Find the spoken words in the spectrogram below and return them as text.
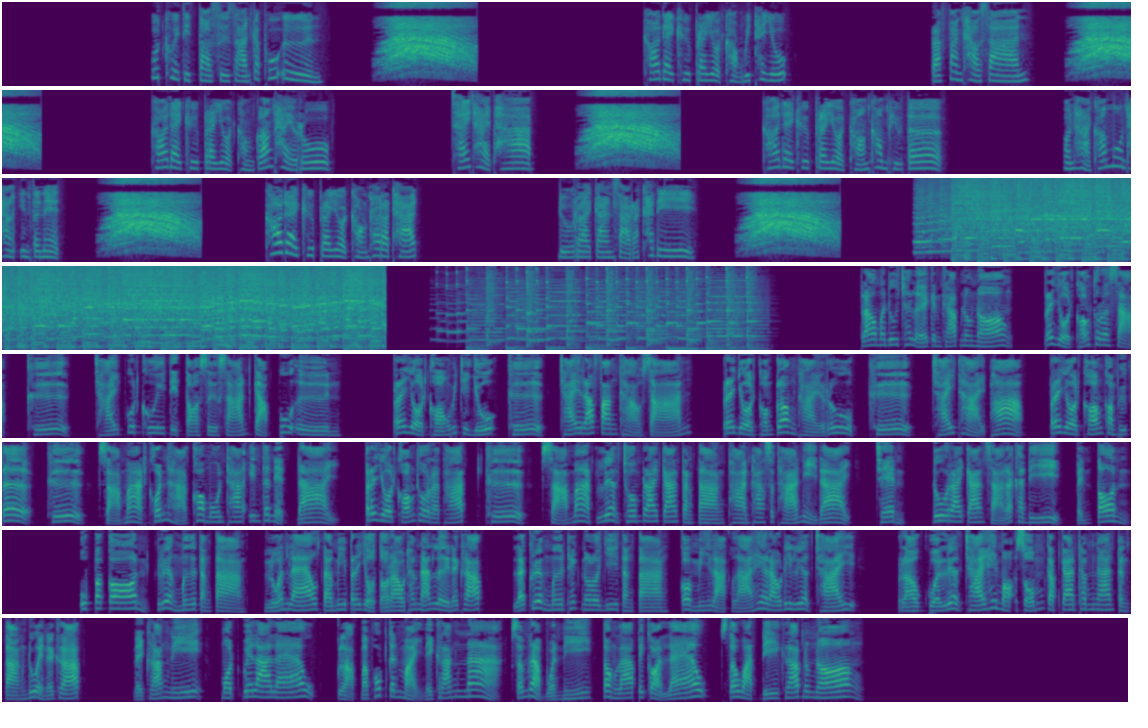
พูดคุยติดต่อสื่อสารกับผู้อื่น ข้อใดคือประโยชน์ของวิทยุ รับฟังข่าวสาร ข้อใดคือประโยชน์ของกล้องถ่ายรูป ใช้ถ่ายภาพ ข้อใดคือประโยชน์ของคอมพิวเตอร์ ค้นหาข้อมูลทางอินเทอร์เน็ต ข้อใดคือประโยชน์ของโทรทัศน์ ดูรายการสารคดี เรามาดูเฉลยกันครับน้องๆ ประโยชน์ของโทรศัพท์ คือ ใช้พูดคุยติดต่อสื่อสารกับผู้อื่น ประโยชน์ของวิทยุคือ ใช้รับฟังข่าวสาร ประโยชน์ของกล้องถ่ายรูป คือ ใช้ถ่ายภาพ ประโยชน์ของคอมพิวเตอร์ คือ สามารถค้นหาข้อมูลทางอินเทอร์เน็ตได้ ประโยชน์ของโทรทัศน์ คือ สามารถเลือกชมรายการต่างๆ ผ่านทางสถานีได้ เช่น ดูรายการสารคดี เป็นต้น อุปกรณ์ เครื่องมือต่างๆ ล้วนแล้วแต่มีประโยชน์ต่อเราทั้งนั้นเลยนะครับ และเครื่องมือเทคโนโลยีต่างๆ ก็มีหลากหลายให้เราได้เลือกใช้ เราควรเลือกใช้ให้เหมาะสมกับการทำงานต่างๆ ด้วยนะครับ ในครั้งนี้หมดเวลาแล้วกลับมาพบกันใหม่ในครั้งหน้าสำหรับวันนี้ต้องลาไปก่อนแล้ว สวัสดีครับน้องๆ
